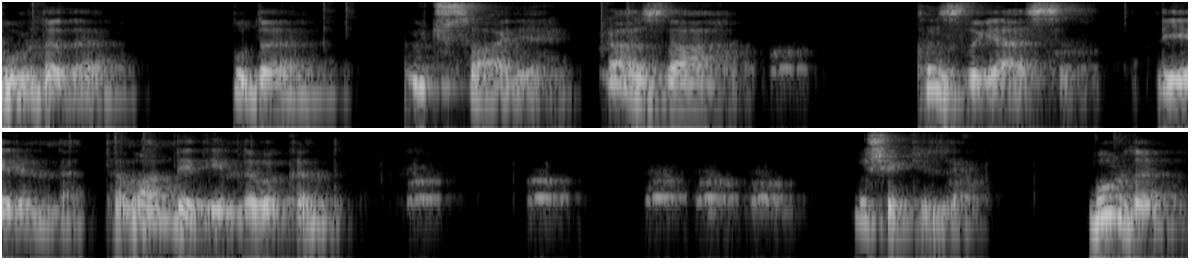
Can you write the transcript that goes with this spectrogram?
Burada da bu da 3 saniye. Biraz daha hızlı gelsin diğerinden. Tamam dediğimde bakın bu şekilde. Burada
